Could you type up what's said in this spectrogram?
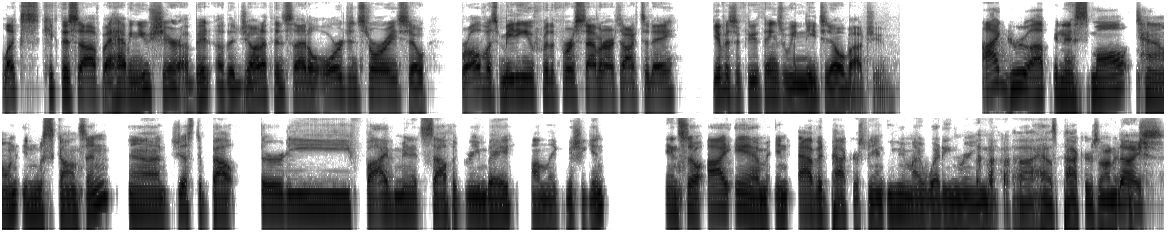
let's kick this off by having you share a bit of the Jonathon Seidl origin story. So, for all of us meeting you for the first time in our talk today, give us a few things we need to know about you. I grew up in a small town in Wisconsin, uh, just about 35 minutes south of Green Bay on Lake Michigan. And so I am an avid Packers fan. Even my wedding ring uh, has Packers on it. Nice.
